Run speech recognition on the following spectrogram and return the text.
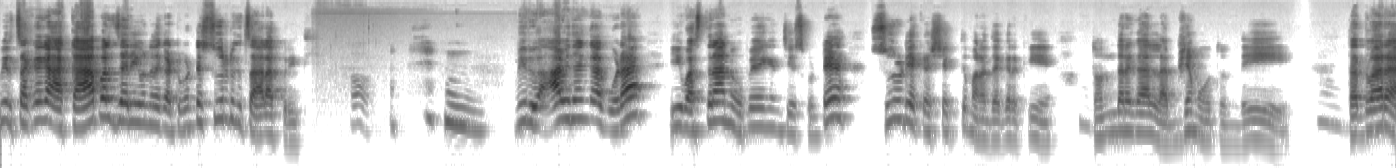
మీరు చక్కగా ఆ కాపర్ జరీ ఉన్నది కట్టుకుంటే సూర్యుడికి చాలా ప్రీతి. మీరు ఆ విధంగా కూడా ఈ వస్త్రాన్ని ఉపయోగం చేసుకుంటే సూర్యుడి యొక్క శక్తి మన దగ్గరికి తొందరగా లభ్యమవుతుంది. తద్వారా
